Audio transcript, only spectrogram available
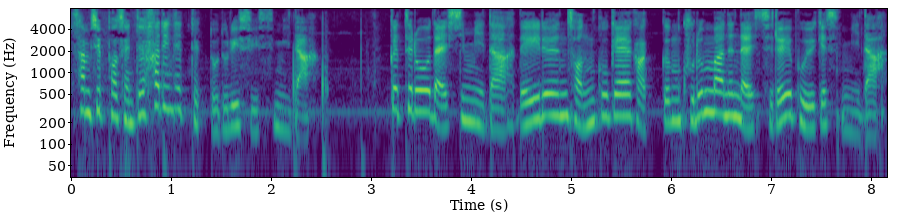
30% 할인 혜택도 누릴 수 있습니다. 끝으로 날씨입니다. 내일은 전국에 가끔 구름 많은 날씨를 보이겠습니다.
